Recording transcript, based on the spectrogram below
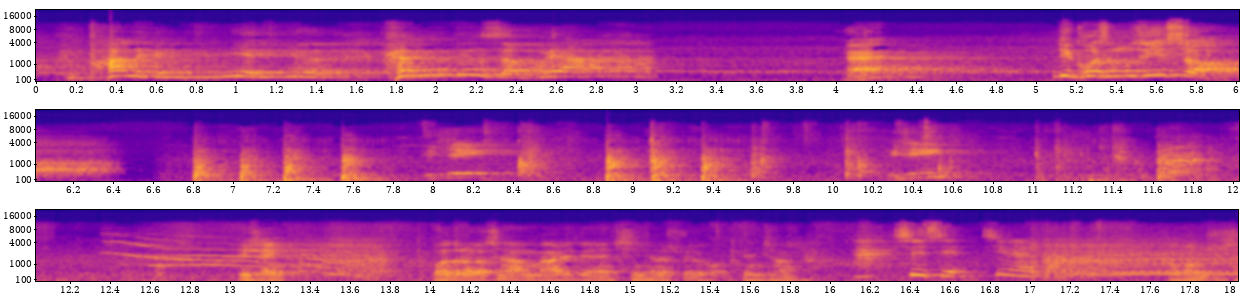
胖的跟猪一样的女人肯定受不了。哎，你过什么意思哦？于心，于心，于心，我在楼下买了一点新鲜的水果，给你尝尝。谢谢，进来吧。好帮助些。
